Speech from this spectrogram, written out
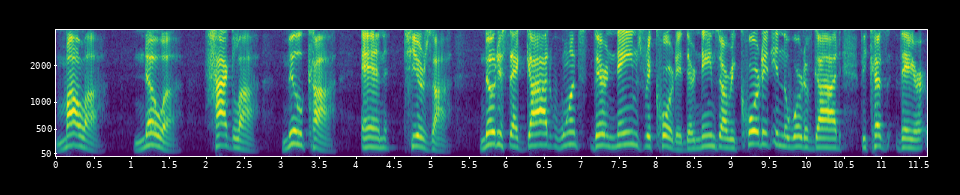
Mahlah, Noah, Haglah, Milcah, and Tirzah. Notice that God wants their names recorded. Their names are recorded in the Word of God because their,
